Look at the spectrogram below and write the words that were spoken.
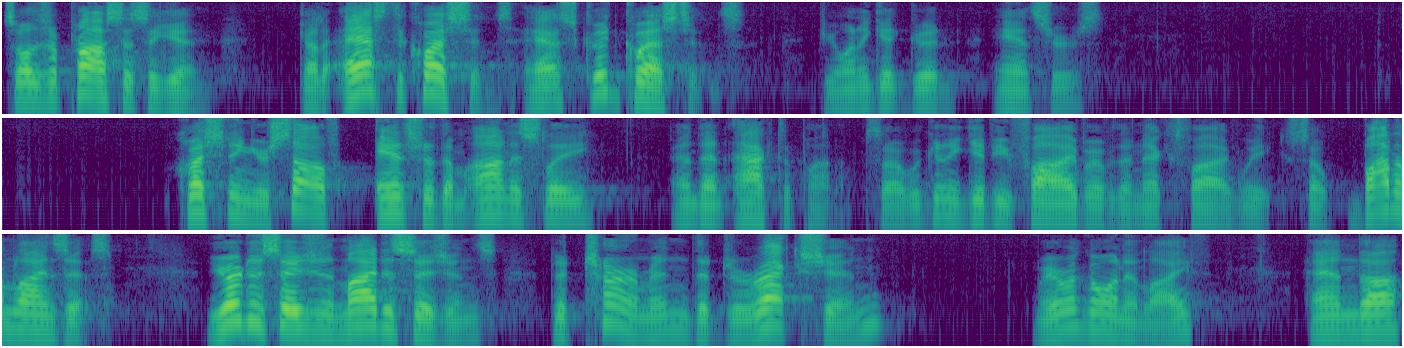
So there's a process again. Got to ask the questions, ask good questions if you want to get good answers. Questioning yourself, answer them honestly, and then act upon them. So we're going to give you five over the next five weeks. So, bottom line is this your decisions, my decisions, determine the direction, where we're going in life, and the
